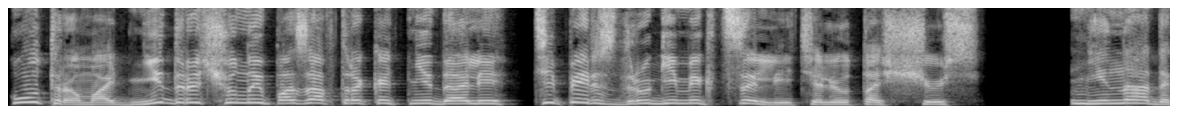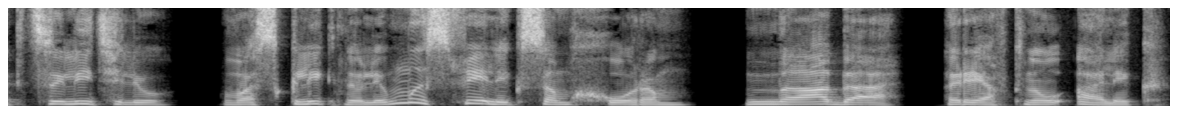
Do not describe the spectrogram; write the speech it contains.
Утром одни драчуны позавтракать не дали, теперь с другими к целителю тащусь». «Не надо к целителю!» – воскликнули мы с Феликсом хором. «Надо!» – рявкнул Алик.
